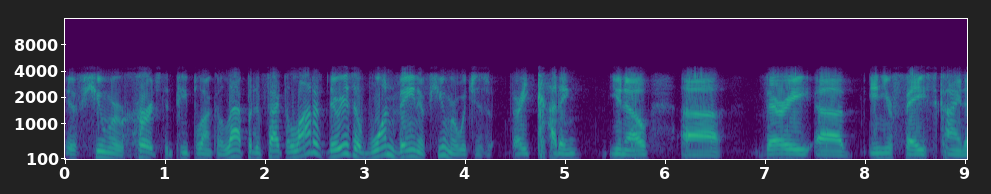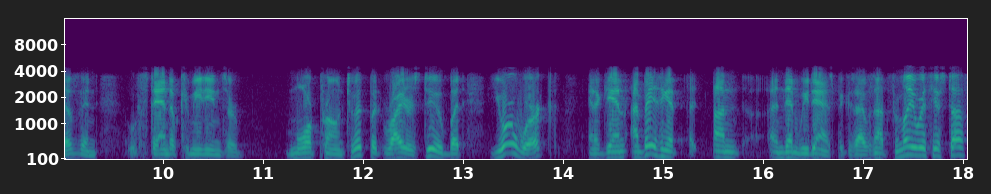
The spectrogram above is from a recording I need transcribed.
if humor hurts, then people aren't going to laugh. But in fact, a lot of there is a one vein of humor which is very cutting, you know, uh, very uh, in your face kind of, and stand-up comedians are more prone to it, but writers do. But your work, and again, I'm basing it on and then we dance because I was not familiar with your stuff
